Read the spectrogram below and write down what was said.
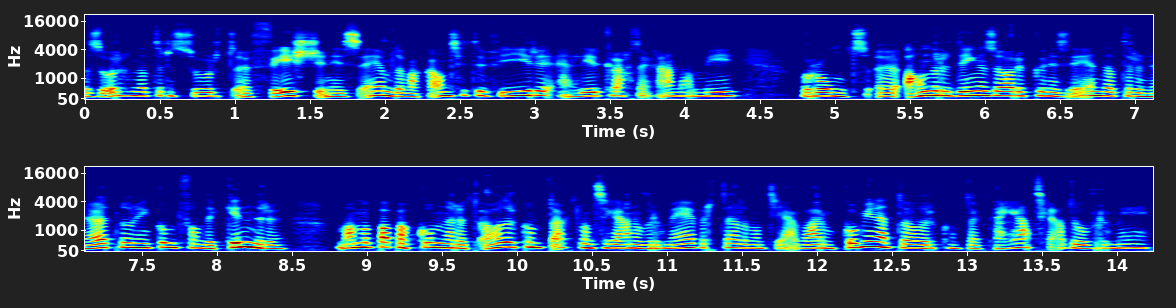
zorgen dat er een soort feestje is hè, om de vakantie te vieren en leerkrachten gaan dan mee rond uh, andere dingen zouden kunnen zijn, dat er een uitnodiging komt van de kinderen. Mama, papa, kom naar het oudercontact, want ze gaan over mij vertellen. Want ja, waarom kom je naar het oudercontact? Ah ja, het gaat over mij.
